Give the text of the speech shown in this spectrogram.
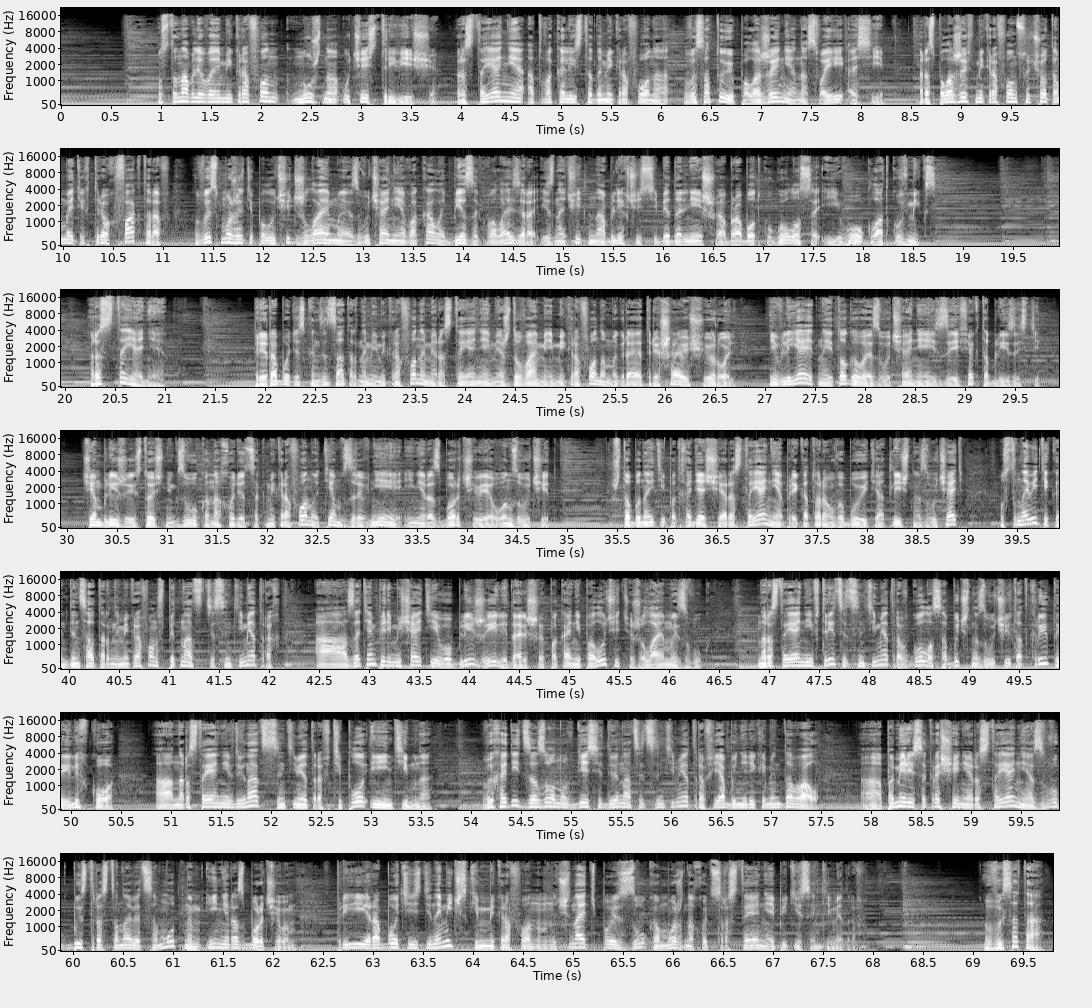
Устанавливая микрофон, нужно учесть три вещи. Расстояние от вокалиста до микрофона, высоту и положение на своей оси. Расположив микрофон с учетом этих трех факторов, вы сможете получить желаемое звучание вокала без эквалайзера и значительно облегчить себе дальнейшую обработку голоса и его укладку в микс. Расстояние. При работе с конденсаторными микрофонами расстояние между вами и микрофоном играет решающую роль и влияет на итоговое звучание из-за эффекта близости – чем ближе источник звука находится к микрофону, тем взрывнее и неразборчивее он звучит. Чтобы найти подходящее расстояние, при котором вы будете отлично звучать, установите конденсаторный микрофон в 15 см, а затем перемещайте его ближе или дальше, пока не получите желаемый звук. На расстоянии в 30 см голос обычно звучит открыто и легко, а на расстоянии в 12 см тепло и интимно. Выходить за зону в 10-12 см я бы не рекомендовал – по мере сокращения расстояния звук быстро становится мутным и неразборчивым. При работе с динамическим микрофоном начинать поиск звука можно хоть с расстояния 5 см. Высота.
